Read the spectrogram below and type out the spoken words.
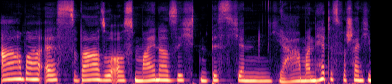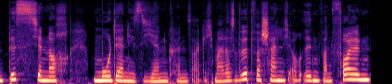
Aber es war so aus meiner Sicht ein bisschen, ja, man hätte es wahrscheinlich ein bisschen noch modernisieren können, sag ich mal. Das wird wahrscheinlich auch irgendwann folgen.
